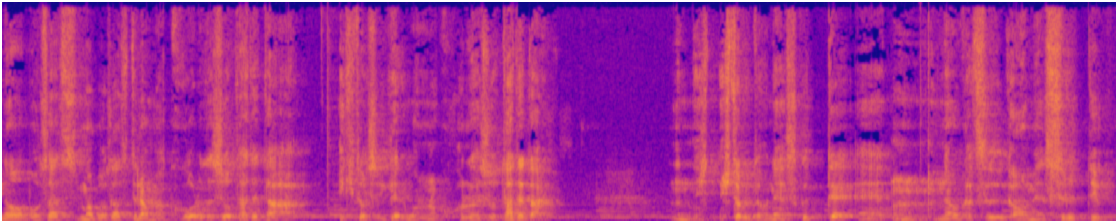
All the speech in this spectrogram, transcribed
の菩薩、まあ、菩薩っていうのはまあ志を立てた生きとし生ける者の志を立てた人々をね救って、えーうん、なおかつ顔面するっていう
